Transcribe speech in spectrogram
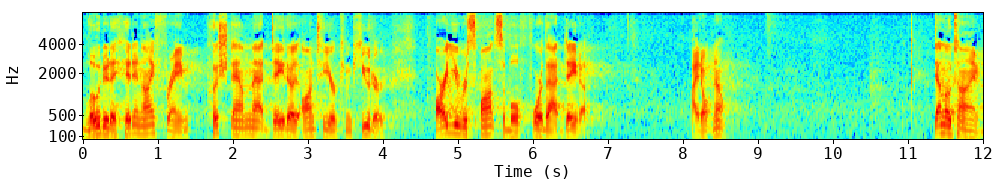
loaded a hidden iframe, pushed down that data onto your computer, Are you responsible for that data? I don't know. Demo time.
